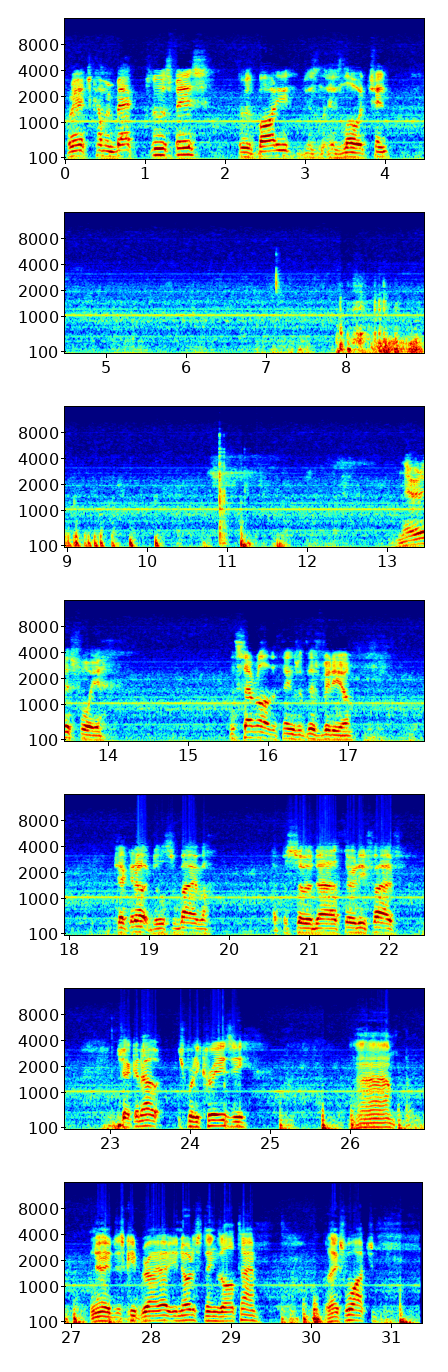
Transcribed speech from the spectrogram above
branch coming back through his face, through his body, just his lower chin. And there it is for you. There's several other things with this video. Check it out, Dual Survivor, episode uh, 35. Check it out. It's pretty crazy. Um, yeah, just keep your eye out. You notice things all the time. Thanks for watching.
